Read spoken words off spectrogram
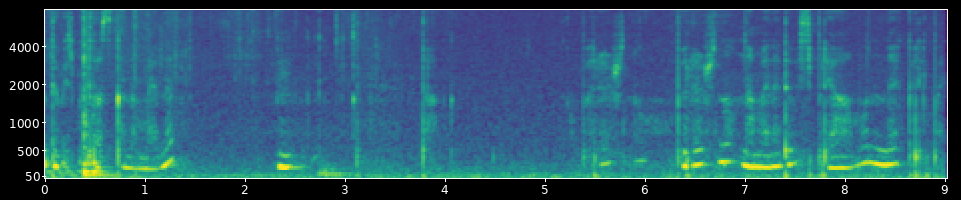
Подивись, будь ласка, на мене. Так. Обережно, обережно. На мене дивись прямо, не кліпай.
